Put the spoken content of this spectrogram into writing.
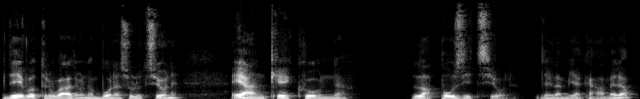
Devo trovare una buona soluzione e anche con la posizione della mia camera.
